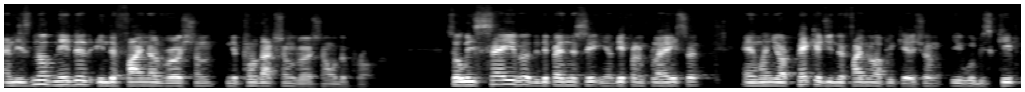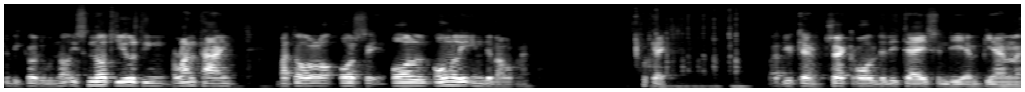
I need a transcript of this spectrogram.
and is not needed in the final version in the production version of the program so we'll save the dependency in a different place. And when you're packaging the final application, it will be skipped because it's not used in runtime, but all, also all only in development. Okay, but you can check all the details in the npm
